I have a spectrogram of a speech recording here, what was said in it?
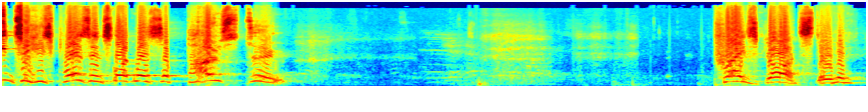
into his presence like we're supposed to. Praise God, Stephen.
